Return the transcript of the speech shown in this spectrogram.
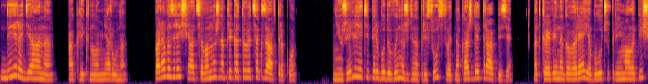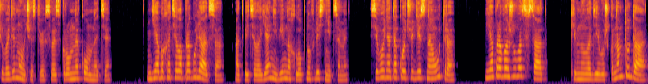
«Дейра Диана», – окликнула меня Руна. «Пора возвращаться, вам нужно приготовиться к завтраку». Неужели я теперь буду вынуждена присутствовать на каждой трапезе? Откровенно говоря, я бы лучше принимала пищу в одиночестве, в своей скромной комнате. «Я бы хотела прогуляться», – ответила я, невинно хлопнув ресницами. «Сегодня такое чудесное утро. «Я провожу вас в сад», – кивнула девушка. «Нам туда»,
